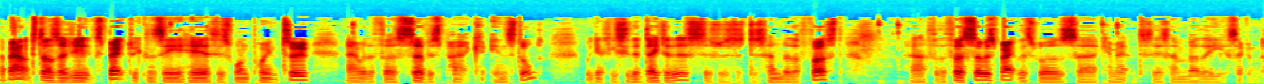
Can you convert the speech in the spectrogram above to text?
About does as you expect. We can see here this is 1.2 uh, with the first service pack installed. We can actually see the date of this. This was December the 1st. Uh, for the first service pack, this was uh, came out December the 2nd.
